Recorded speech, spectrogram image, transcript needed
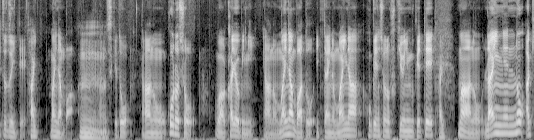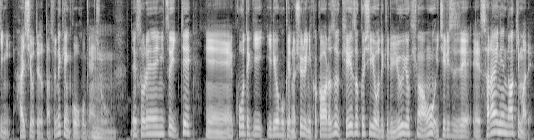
続いてはい。マイナンバうーなんんで。すけど、あの厚労省は火曜日にあのマイナンバーと一体のマイナ保険証の普及に向けて、はいまあ、あの来年の秋に廃止予定だったんですよね、健康保険証。うんでそれについて、えー公的医療保険の種類にかかわらず、継続使用できる猶予期間を一律で、えー再来年の秋まで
